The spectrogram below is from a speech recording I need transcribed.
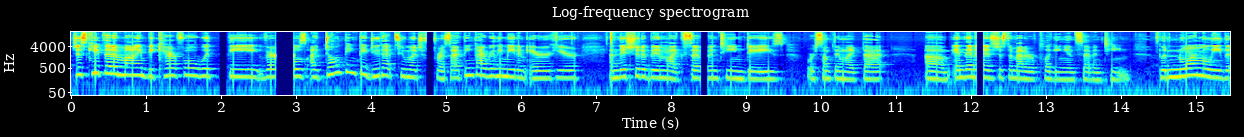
just keep that in mind. Be careful with the very I don't think they do that too much for us. I think I really made an error here, and this should have been like 17 days or something like that. Um, and then it's just a matter of plugging in 17. But normally the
